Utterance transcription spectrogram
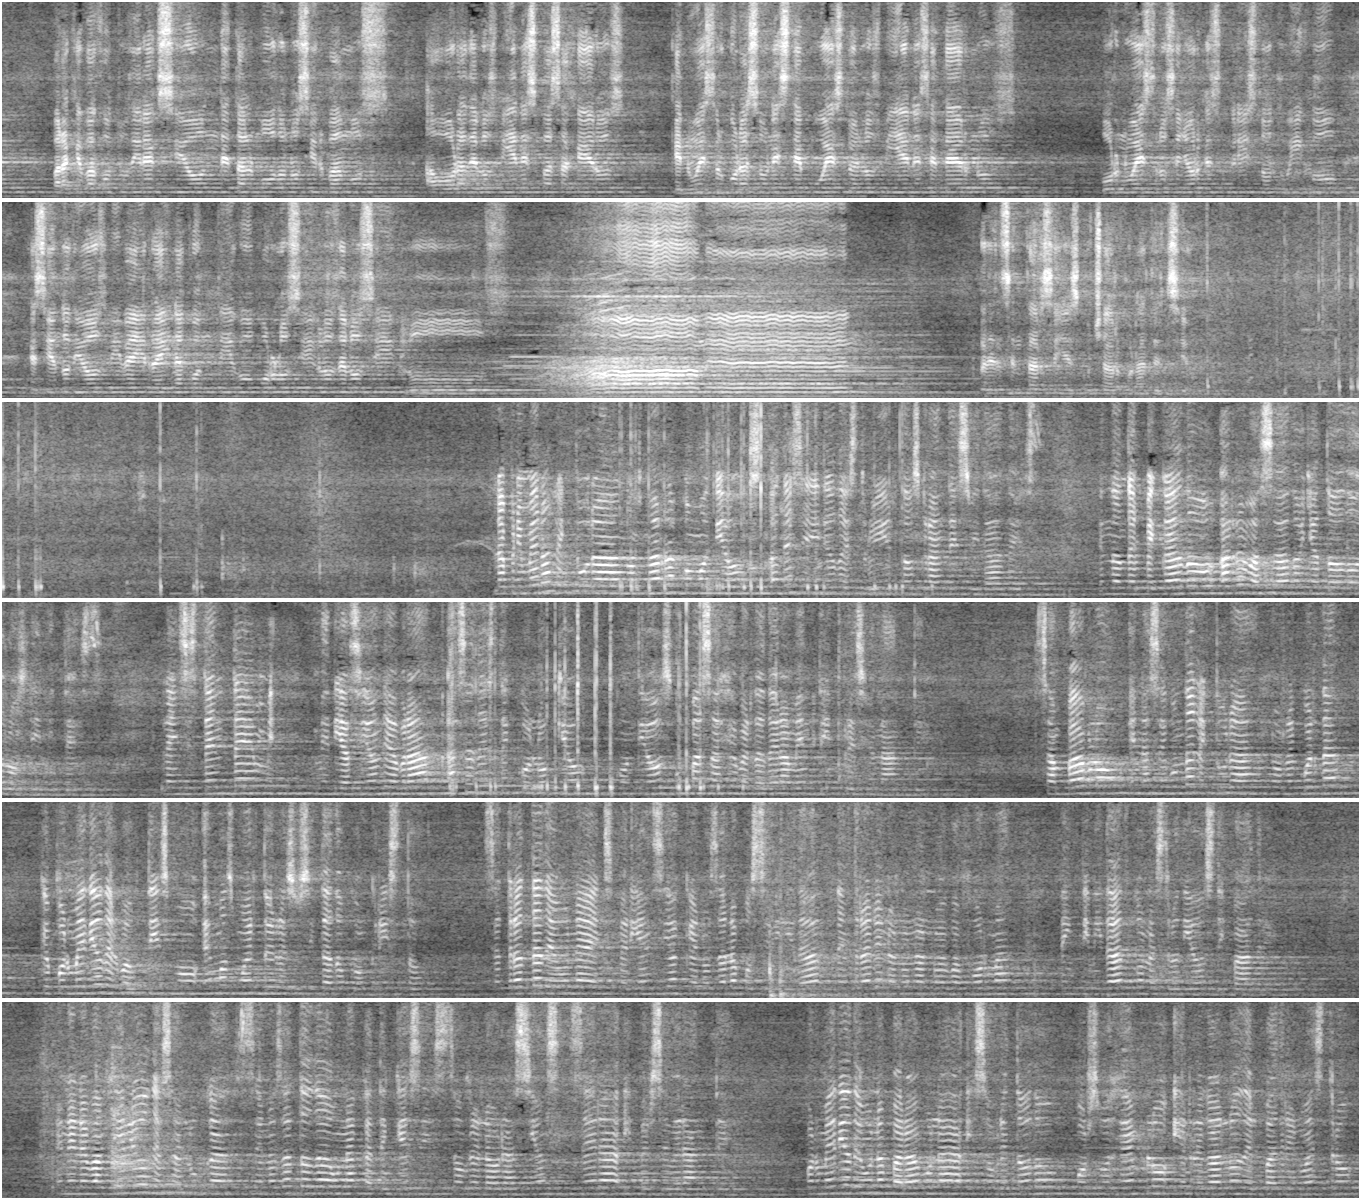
para que bajo tu dirección de tal modo nos sirvamos ahora de los bienes pasajeros, que nuestro corazón esté puesto en los bienes eternos. Por nuestro Señor Jesucristo, tu Hijo, que siendo Dios vive y reina contigo por los siglos de los siglos. Sentarse y escuchar con atención. La primera lectura nos narra cómo Dios ha decidido destruir dos grandes ciudades, en donde el pecado ha rebasado ya todos los límites. La insistente me- mediación de Abraham hace de este coloquio con Dios un pasaje verdaderamente impresionante. San Pablo en la segunda lectura nos recuerda que por medio del bautismo hemos muerto y resucitado con Cristo. Se trata de una experiencia que nos da la posibilidad de entrar en una nueva forma de intimidad con nuestro Dios y Padre. En el Evangelio de San Lucas se nos da toda una catequesis sobre la oración sincera y perseverante, por medio de una parábola y sobre todo por su ejemplo y el regalo del Padre nuestro,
